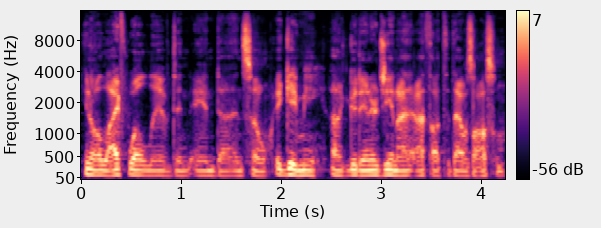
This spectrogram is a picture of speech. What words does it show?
you know, a life well lived. And, and, uh, and so it gave me uh, good energy. And I, I thought that that was awesome.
